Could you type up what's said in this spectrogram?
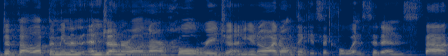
develop. I mean, in, in general, in our whole region, you know, I don't think it's a coincidence that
